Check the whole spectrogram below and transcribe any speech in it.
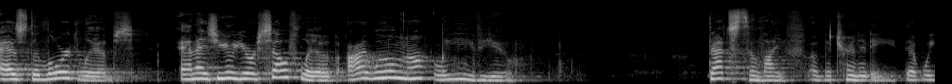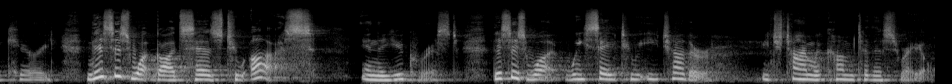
As the Lord lives, and as you yourself live, I will not leave you. That's the life of the Trinity that we carry. This is what God says to us in the Eucharist. This is what we say to each other each time we come to this rail.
